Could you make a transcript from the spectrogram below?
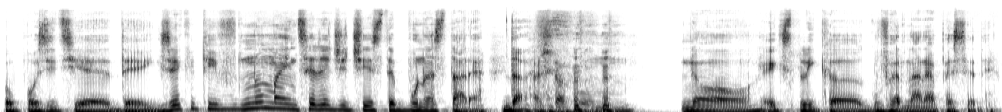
o poziție de executiv, nu mai înțelege ce este bunăstarea. Da. Așa cum ne-o explică guvernarea PSD.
